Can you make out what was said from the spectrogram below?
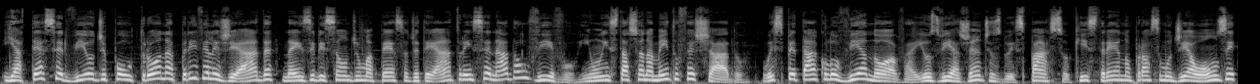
e até serviu de poltrona privilegiada na exibição de uma peça de teatro encenada ao vivo em um estacionamento fechado. O espetáculo Via Nova e os Viajantes do Espaço, que estreia no próximo dia 11,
